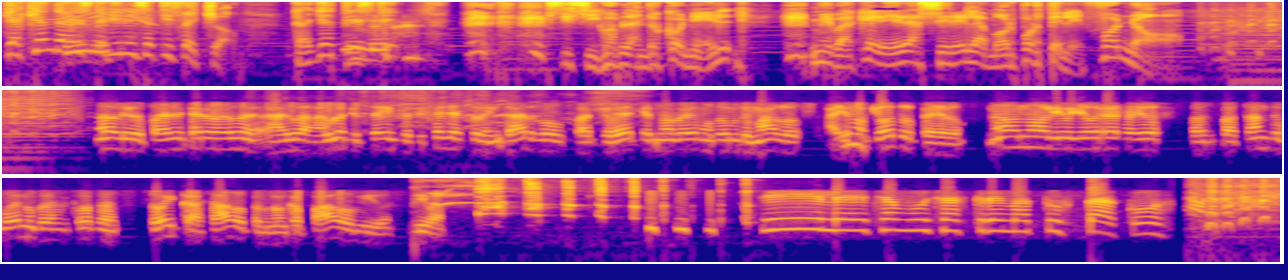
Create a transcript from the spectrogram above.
Que aquí anda este bien insatisfecho. Cállate, este. Si sigo hablando con él, me va a querer hacer el amor por teléfono. No, le digo, para el encargo alguna- alguna que esté insatisfecha, se le encargo, para que vea que no vemos hombres malos. Hay uno que otro, pero, no, no, le digo yo, gracias a Dios, ba- bastante bueno para esas cosas. Soy casado, pero no capado, viva, diva. Sí, le echa muchas cremas a tus tacos.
